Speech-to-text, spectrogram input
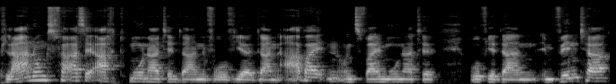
Planungsphase, acht Monate dann, wo wir dann arbeiten und zwei Monate, wo wir dann im Winter,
